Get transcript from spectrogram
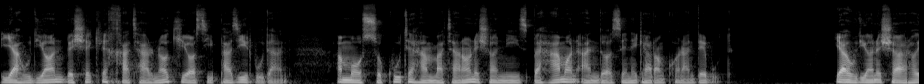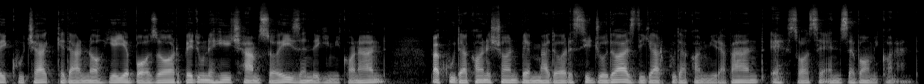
یهودیان به شکل خطرناکی آسیب پذیر بودند اما سکوت هموطنانشان نیز به همان اندازه نگران کننده بود. یهودیان شهرهای کوچک که در ناحیه بازار بدون هیچ همسایه‌ای زندگی می کنند و کودکانشان به مدارسی جدا از دیگر کودکان می روند احساس انزوا می کنند.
